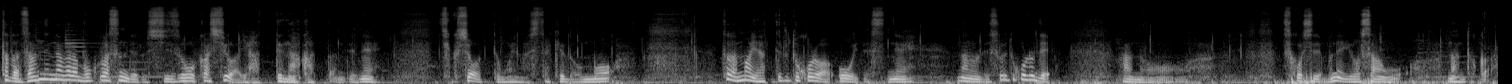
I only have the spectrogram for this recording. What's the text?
ただ残念ながら僕が住んでる静岡市はやってなかったんでね畜生って思いましたけども。ただまあやってるところは多いですね。なのでそういうところであの少しでもね予算をなんとか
